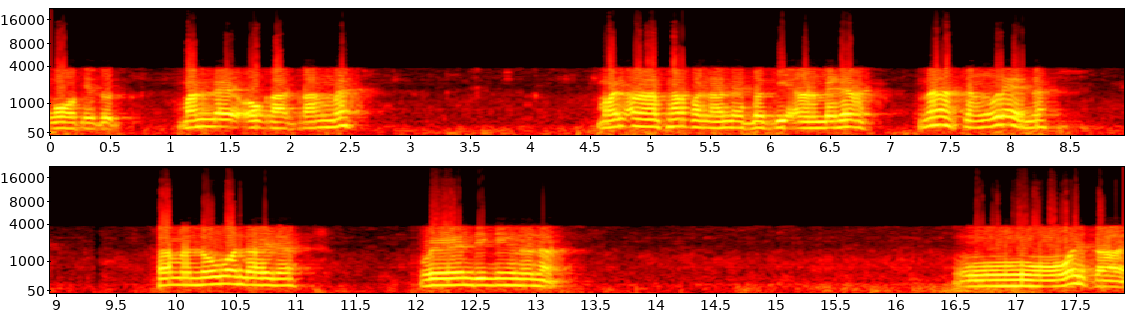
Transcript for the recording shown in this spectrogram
โง่ที่สุด มันได้โอกาสฟังไหมมันอาภัพขนาดนี้เมื่อกี้อ่านไปแล้วน่าสังเวชนะ ถ้ามันรู้ว่าใดนะเวรจริงๆนั่นน่ะ โอ้ยตาย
